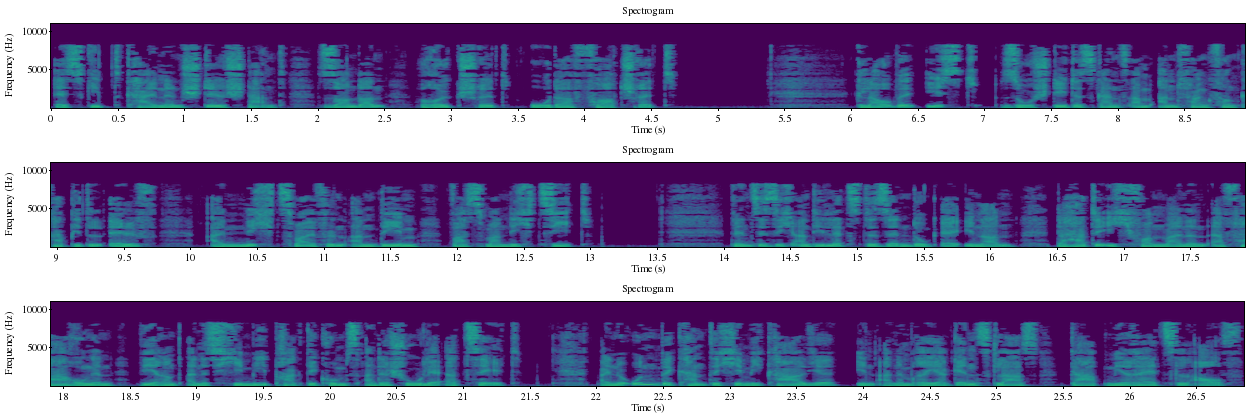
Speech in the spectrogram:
Es gibt keinen Stillstand, sondern Rückschritt oder Fortschritt. Glaube ist, so steht es ganz am Anfang von Kapitel 11, ein Nichtzweifeln an dem, was man nicht sieht. Wenn Sie sich an die letzte Sendung erinnern, da hatte ich von meinen Erfahrungen während eines Chemiepraktikums an der Schule erzählt. Eine unbekannte Chemikalie in einem Reagenzglas gab mir Rätsel auf.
